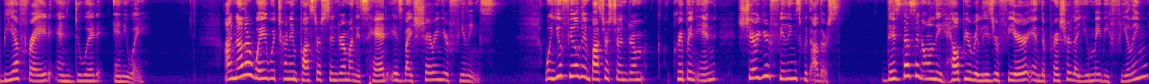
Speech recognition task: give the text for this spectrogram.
be afraid and do it anyway. Another way we turn imposter syndrome on its head is by sharing your feelings. When you feel the imposter syndrome creeping in, share your feelings with others. This doesn't only help you release your fear and the pressure that you may be feeling,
